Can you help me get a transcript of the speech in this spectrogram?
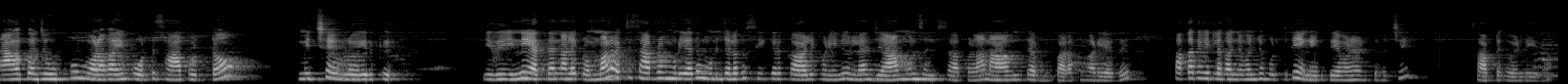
நாங்கள் கொஞ்சம் உப்பும் மிளகாயும் போட்டு சாப்பிட்டோம். மிச்சம் இவ்வளோ இருக்குது இது இன்னும் எத்தனை நாளைக்கு? ரொம்ப நாள் வச்சு சாப்பிட முடியாது. முடிஞ்ச அளவுக்கு சீக்கிரம் காலி பண்ணிடணும். இல்லை ஜாமுன் செஞ்சு சாப்பிட்லாம். நான் வந்துட்டு அப்படி பழக்கம் கிடையாது. பக்கத்து வீட்டில் கொஞ்சம் கொஞ்சம் கொடுத்துட்டு எங்களுக்கு தேவையான எடுத்து வச்சு சாப்பிட்டுக்க வேண்டியதுதான்.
